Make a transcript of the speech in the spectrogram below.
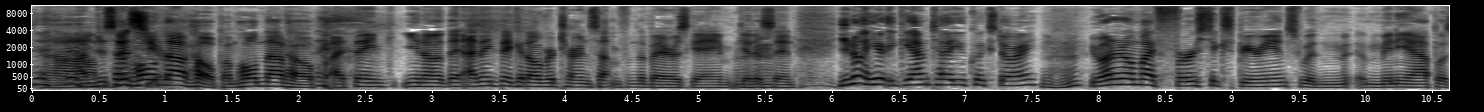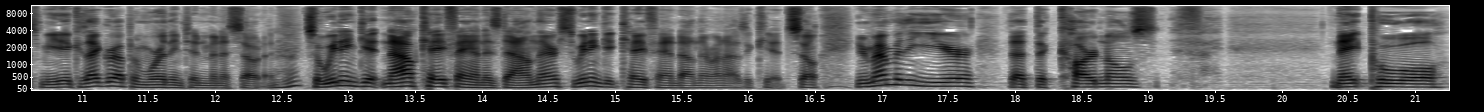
Uh, I'm um, just I'm holding year. out hope. I'm holding out hope. I think you know. They, I think they could overturn something from the Bears game, get us mm-hmm. in. You know, here can I'm tell you a quick story. Mm-hmm. You want to know my first experience with M- Minneapolis media because I grew up in Worthington, Minnesota. Mm-hmm. So we didn't get now KFAN is down there. So we didn't get KFAN down there when I was a kid. So you remember the year that the Cardinals, Nate Poole.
